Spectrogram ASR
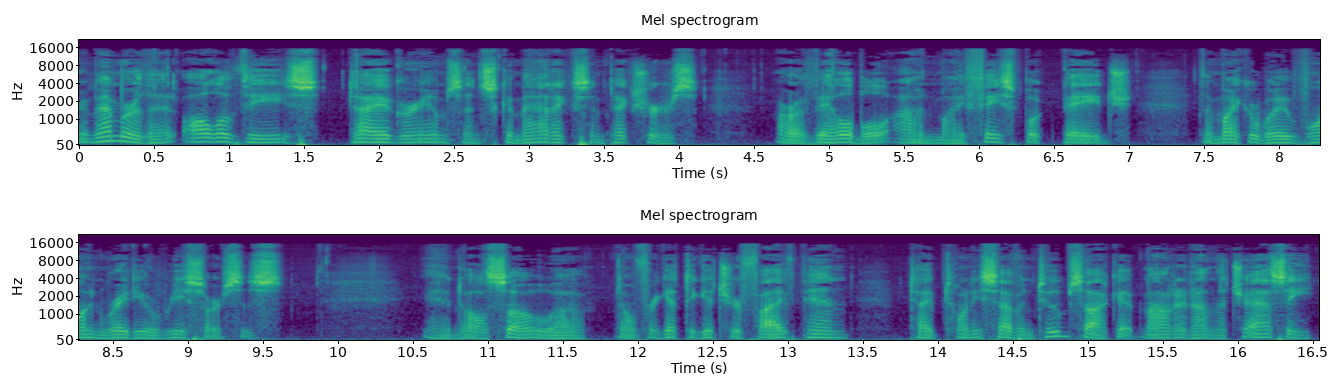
Remember that all of these diagrams and schematics and pictures are available on my Facebook page, the Mikrowave1 Radio Resources. And also, uh, don't forget to get your 5-pin Type 27 tube socket mounted on the chassis,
